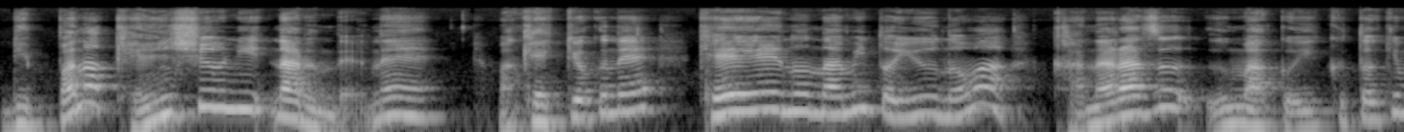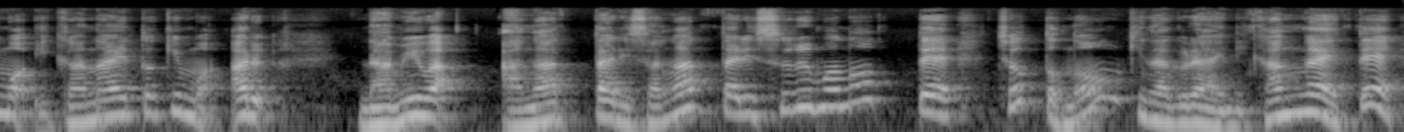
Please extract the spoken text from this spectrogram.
立派な研修になるんだよね。まあ、結局ね、経営の波というのは必ずうまくいく時もいかない時もある。波は上がったり下がったりするものってちょっとのんきなぐらいに考えて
